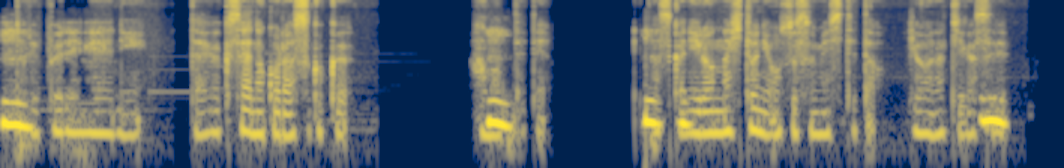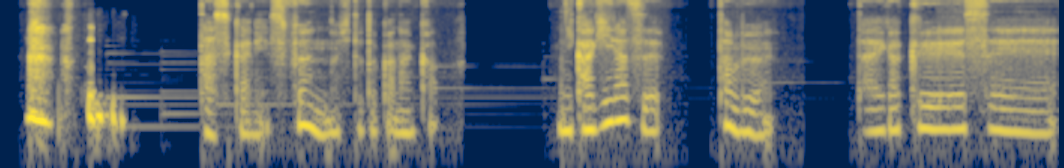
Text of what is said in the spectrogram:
うん。トリプル A に大学生の頃はすごくハマってて、うん確かにいろんな人におすすめしてたような気がする。確かにスプーンの人とかなんかに限らず多分大学生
